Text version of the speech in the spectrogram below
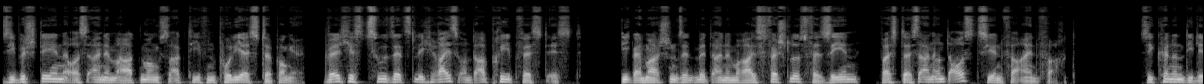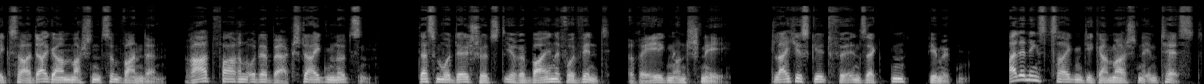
Sie bestehen aus einem atmungsaktiven Polyesterponge, welches zusätzlich reiß- und abriebfest ist. Die Gamaschen sind mit einem Reißverschluss versehen, was das An- und Ausziehen vereinfacht. Sie können die Lexada-Gamaschen zum Wandern, Radfahren oder Bergsteigen nutzen. Das Modell schützt Ihre Beine vor Wind, Regen und Schnee. Gleiches gilt für Insekten, wie Mücken. Allerdings zeigen die Gamaschen im Test,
